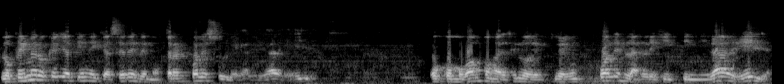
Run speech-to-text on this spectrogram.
lo primero que ella tiene que hacer es demostrar cuál es su legalidad de ella. O como vamos a decirlo, cuál es la legitimidad de ella.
